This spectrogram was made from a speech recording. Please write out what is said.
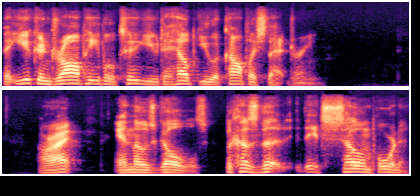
that you can draw people to you to help you accomplish that dream. All right. And those goals because the it's so important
